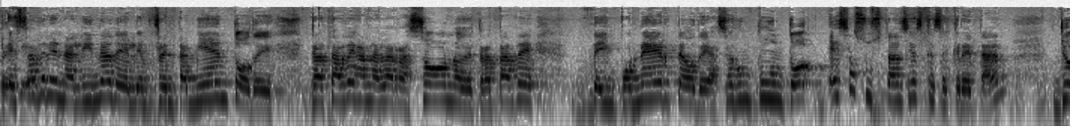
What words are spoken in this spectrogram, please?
esa adrenalina del enfrentamiento, de tratar de ganar la razón o de tratar de, de imponerte o de hacer un punto. Esas sustancias que secretan, yo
